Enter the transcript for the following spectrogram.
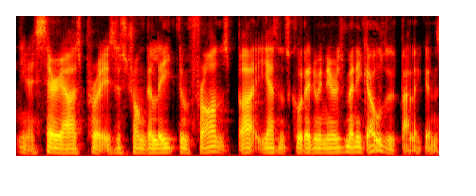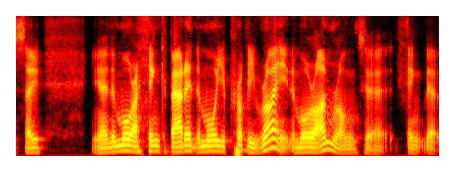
you know, Serie A is, probably, is a stronger league than France, but he hasn't scored anywhere near as many goals as Balogun. So, you know, the more I think about it, the more you're probably right. The more I'm wrong to think that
